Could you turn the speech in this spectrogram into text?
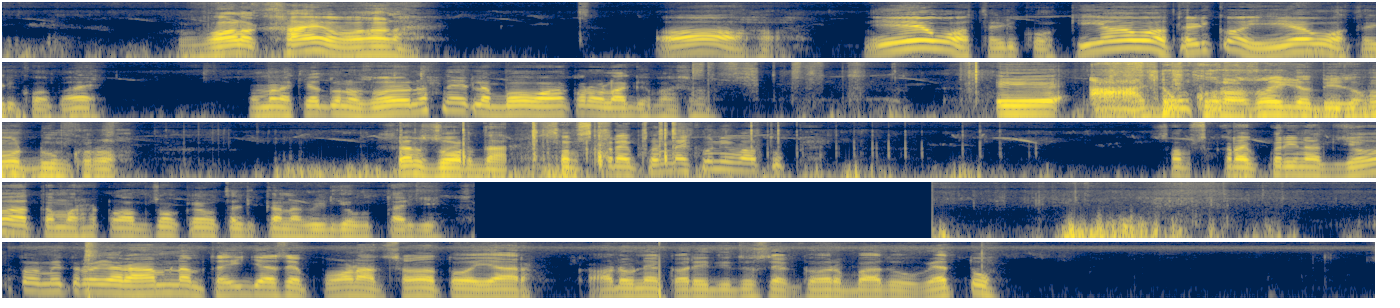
વળ ખાય, વળ. ઓહો, એવો તડકો, કેવો તડકો, એવો તડકો, ભાઈ. હમણાં કેદુનો જોયો નથી ને, એટલે બહુ આંકરો લાગે પાછો. એ આ ડુંખરો જોઈ લો બીજો, હું ડુંખરો સર જોરદાર. સબસ્ક્રાઈબ કરી નાખ્યું ની વાત ઉપર. સબસ્ક્રાઇબ કરી નાખજો. આ તમારા હાટો આપજો કેવો તરીકાના વીડિયો ઉતારીએ. તો મિત્રો યાર આમ નામ થઈ જશે પોણા છ તો યાર. કાળુને કરી દીધું છે ઘર બાજુ વેતું.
